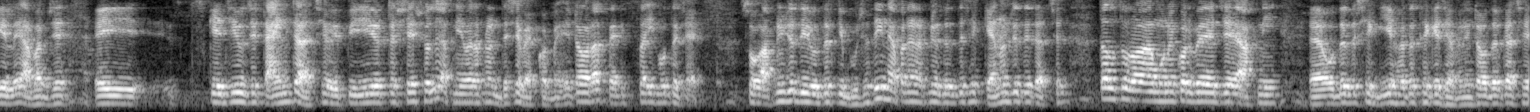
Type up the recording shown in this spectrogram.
গেলে আবার যে এই স্কেজিউল যে টাইমটা আছে, ওই পিরিয়ডটা শেষ হলে আপনি এবার আপনার দেশে ব্যাক করবেন। এটা ওরা স্যাটিসফাই হতে চায়। সো আপনি যদি ওদেরকে বুঝাতেই না পারেন, আপনি ওদের দেশে কেন যেতে চাচ্ছেন, তাহলে তো ওরা মনে করবে যে আপনি ওদের দেশে গিয়ে হয়তো থেকে যাবেন। এটা ওদের কাছে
